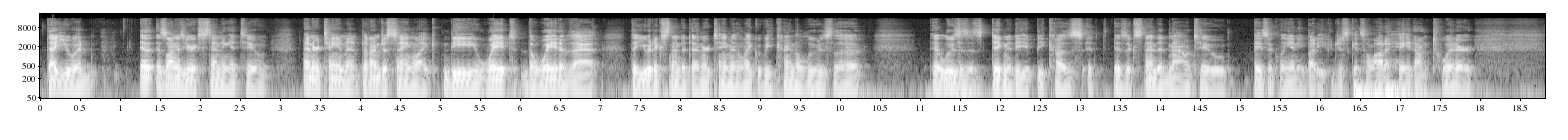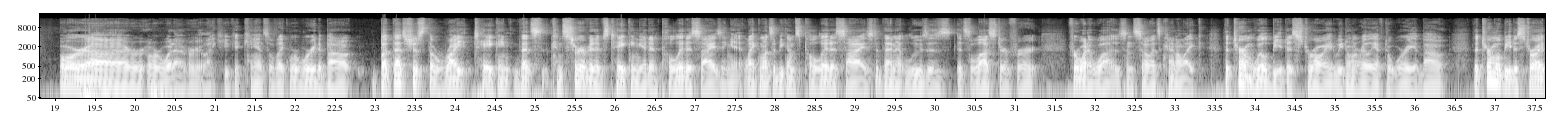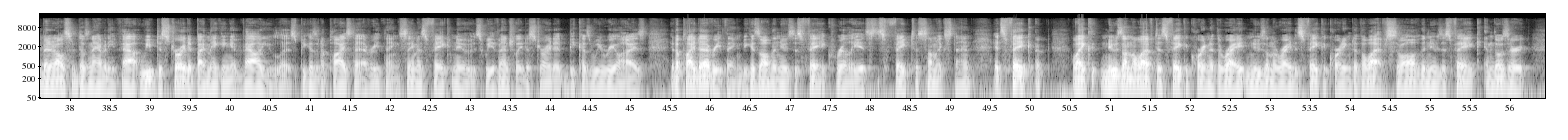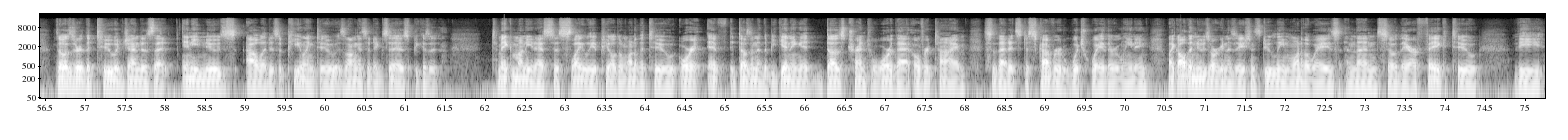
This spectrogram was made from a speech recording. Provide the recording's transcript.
that you would as long as you're extending it to entertainment but i'm just saying like the weight the weight of that that you would extend it to entertainment, like we kind of lose the it loses its dignity because it is extended now to basically anybody who just gets a lot of hate on Twitter or uh, or, or whatever. Like you get canceled. Like we're worried about, but that's just the right taking. That's conservatives taking it and politicizing it. Like once it becomes politicized, then it loses its luster for for what it was, and so it's kind of like the term will be destroyed. We don't really have to worry about the term will be destroyed, but it also doesn't have any value. We've destroyed it by making it valueless because it applies to everything. Same as fake news. We eventually destroyed it because we realized it applied to everything because all the news is fake, really. It's fake to some extent. It's fake, uh, like news on the left is fake according to the right, and news on the right is fake according to the left. So all of the news is fake. And those are those are the two agendas that any news outlet is appealing to as long as it exists because it to make money, it has to slightly appeal to one of the two, or if it doesn't at the beginning, it does trend toward that over time so that it's discovered which way they're leaning. Like all the news organizations do lean one of the ways, and then so they are fake to the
